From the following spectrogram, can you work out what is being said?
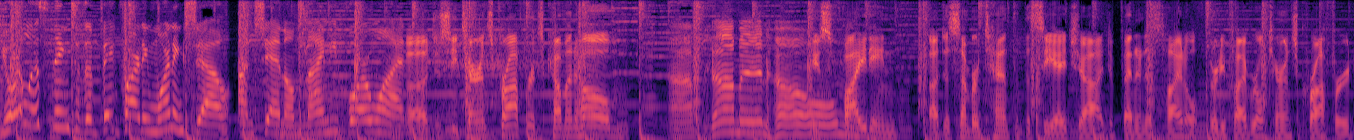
You're listening to the Big Party Morning Show on Channel 94.1. Uh, just see Terrence Crawford's coming home. I'm coming home. He's fighting uh, December 10th at the CHI, defending his title. 35 year old Terrence Crawford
